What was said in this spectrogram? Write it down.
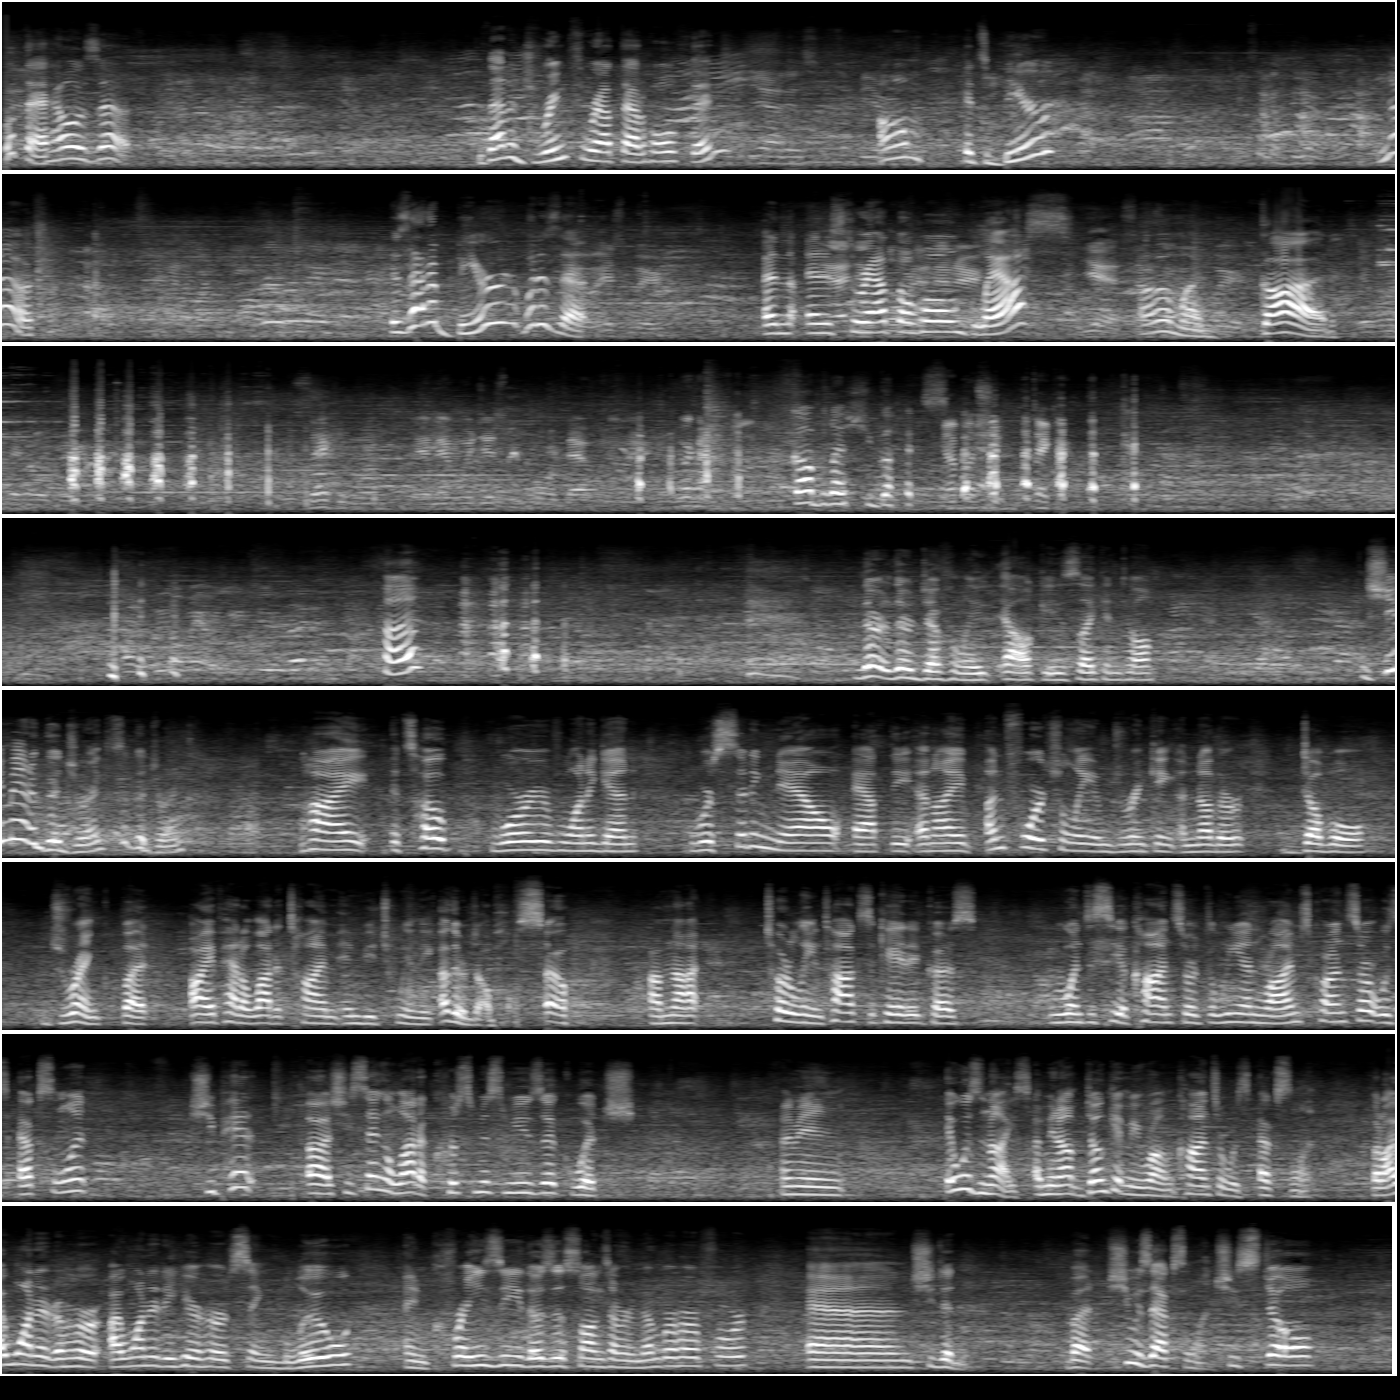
What the hell is that? Is that a drink throughout that whole thing? Yeah, it is. It's. Um, it's beer? It's like a beer, right? No. Is that a beer? What is that? And and it's throughout the poured it in whole glass? Yes. Oh my weird. God. They wanted it over there. the second one, and then we just poured that one in there. We're having fun. God bless you guys. God bless you. Take care. Huh? they're they're definitely alkies, I can tell. She made a good drink. It's a good drink. Hi, it's Hope, Warrior of One again. We're sitting now at the, and I unfortunately am drinking another double drink, but I've had a lot of time in between the other doubles, so I'm not totally intoxicated because we went to see a concert. The LeAnn Rimes concert was excellent. She paid, uh, she sang a lot of Christmas music, which, I mean, it was nice. I mean, um, don't get me wrong, the concert was excellent, but I wanted her, I wanted to hear her sing "Blue" and "Crazy." Those are the songs I remember her for, and she didn't. But she was excellent. She's still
